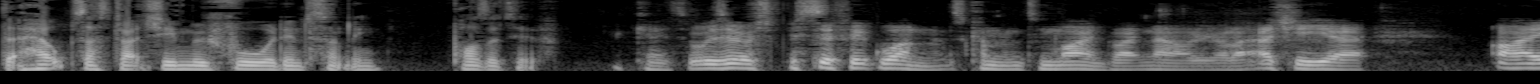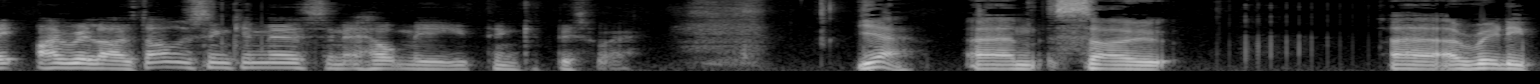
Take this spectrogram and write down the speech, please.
that helps us to actually move forward into something positive. Okay, so is there a specific one that's coming to mind right now? You're like, actually, yeah, I I realised I was thinking this, and it helped me think this way. Yeah. Um, so uh, a really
